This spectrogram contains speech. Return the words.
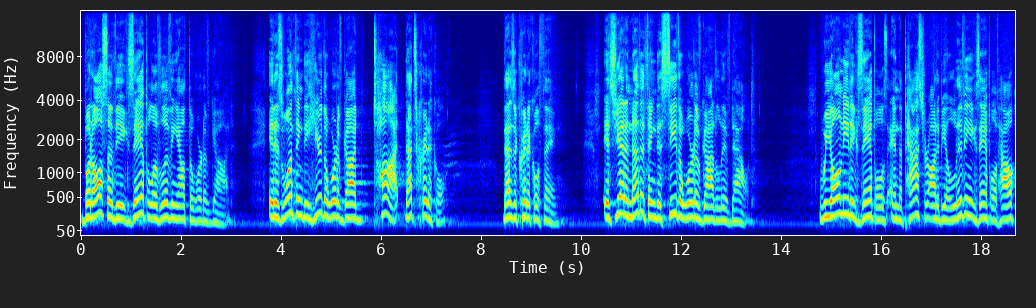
but also the example of living out the word of God. It is one thing to hear the word of God taught, that's critical. That is a critical thing. It's yet another thing to see the Word of God lived out. We all need examples, and the pastor ought to be a living example of how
